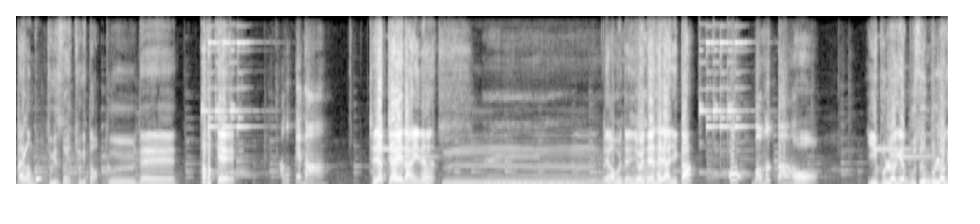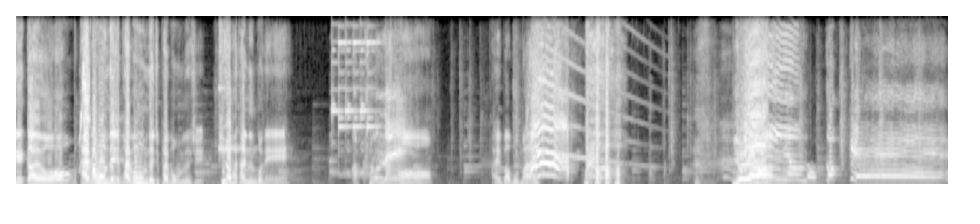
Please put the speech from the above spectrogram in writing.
빨간 공? 저기 써, 저기 있다. 둘, 넷, 다섯 개. 다섯 개다 제작자의 나이는 음, 내가 볼 때는 14살이 아닐까? 어 맞았다 어. 이 블럭이 무슨 블럭일까요? 밟아보면 되지, 밟아보면 되지, 밟아보면 되지. 피가 다 닿는 거네. 아 그렇네 어, 어. 밟아보면 알... 미호야! 이면 어떡해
